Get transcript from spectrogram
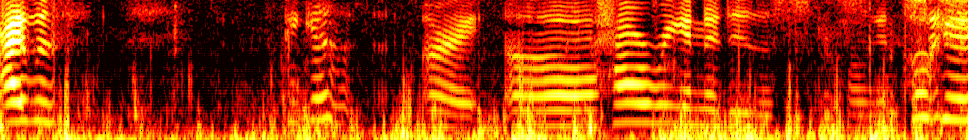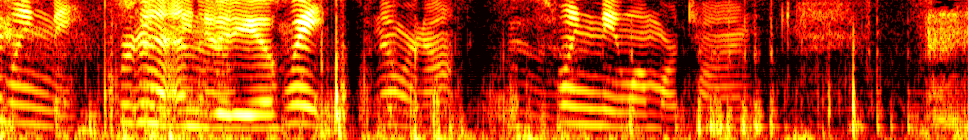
I was because all right. Uh, how are we gonna do this, Logan? Just swing me. We're gonna me end the video. Wait, no, we're not. Swing me one more time.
